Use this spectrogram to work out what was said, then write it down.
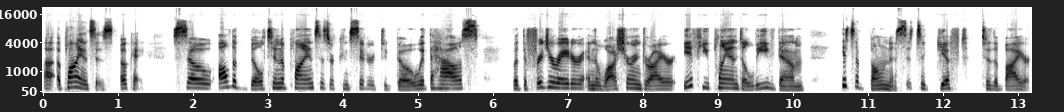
Uh, appliances. Okay. So all the built in appliances are considered to go with the house, but the refrigerator and the washer and dryer, if you plan to leave them, it's a bonus. It's a gift to the buyer.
